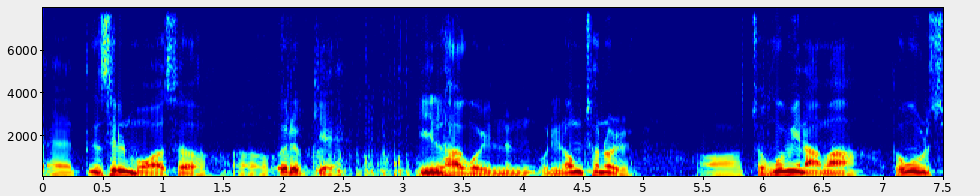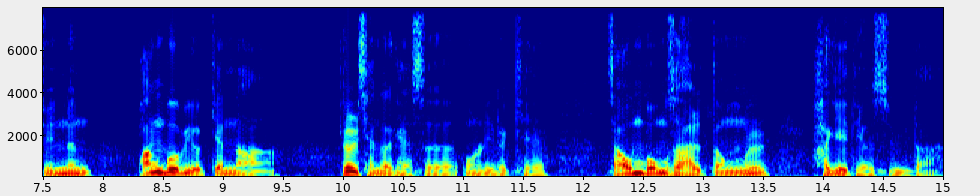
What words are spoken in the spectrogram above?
에, 뜻을 모아서 어, 어렵게 일하고 있는 우리 농촌을 어, 조금이나마 도울 수 있는 방법이 없겠나를 생각해서 오늘 이렇게 자원봉사 활동을 하게 되었습니다.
